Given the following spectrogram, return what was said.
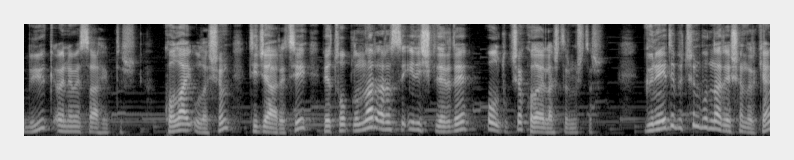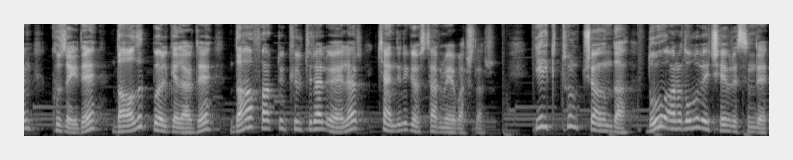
büyük öneme sahiptir. Kolay ulaşım, ticareti ve toplumlar arası ilişkileri de oldukça kolaylaştırmıştır. Güneyde bütün bunlar yaşanırken kuzeyde dağlık bölgelerde daha farklı kültürel öğeler kendini göstermeye başlar. İlk Tunç çağında Doğu Anadolu ve çevresinde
